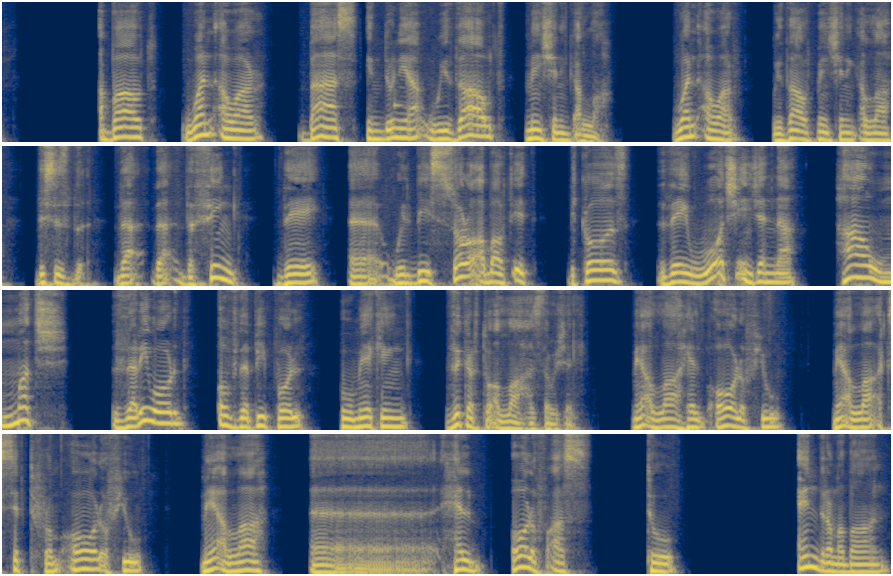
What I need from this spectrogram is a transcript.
About one hour pass in dunya without mentioning Allah. One hour without mentioning Allah. This is the the the, the thing they uh, will be sorrow about it because they watch in Jannah how much the reward of the people who making dhikr to Allah Azza wa Jal. May Allah help all of you. May Allah accept from all of you. May Allah uh, help all of us to end Ramadan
